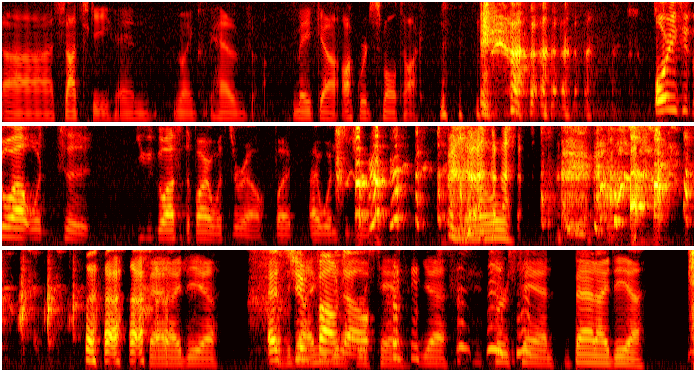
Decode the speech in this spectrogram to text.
uh, Satsuki and like have make uh, awkward small talk. Or you could go out with to you could go out to the bar with Darrell, but I wouldn't suggest. No, bad idea. As As a Jim found did it out. firsthand. Yeah, firsthand. Bad idea.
